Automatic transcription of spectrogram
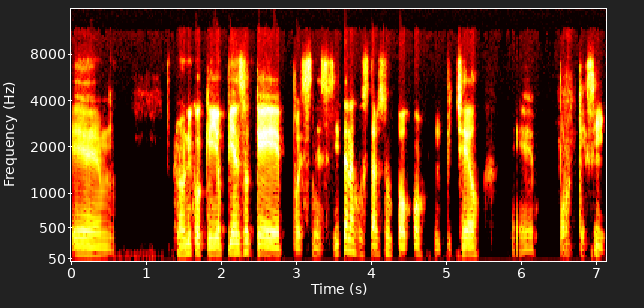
lo único que yo pienso que pues necesitan ajustarse un poco el picheo. Eh, porque sí,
